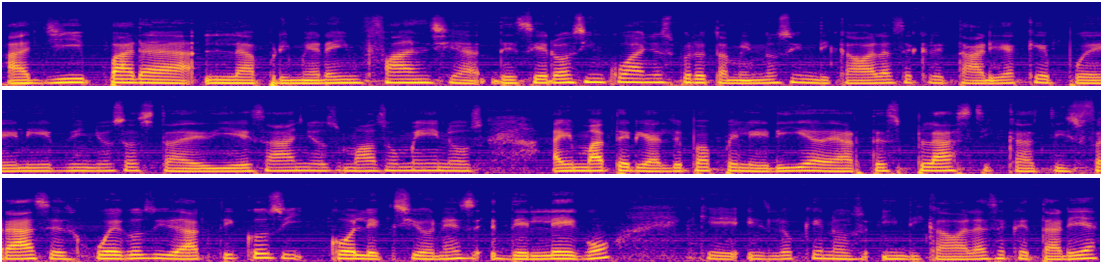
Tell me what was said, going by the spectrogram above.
allí para la primera infancia, de 0 a 5 años, pero también nos indicaba la secretaria que pueden ir niños hasta de 10 años más o menos. Hay material de papelería, de artes plásticas, disfraces, juegos didácticos y colecciones de Lego, que es lo que nos indicaba la secretaria.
